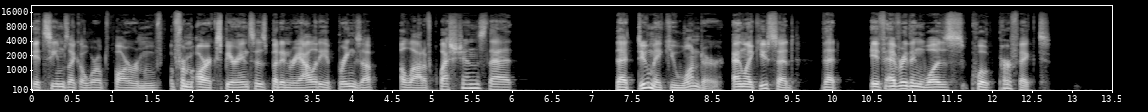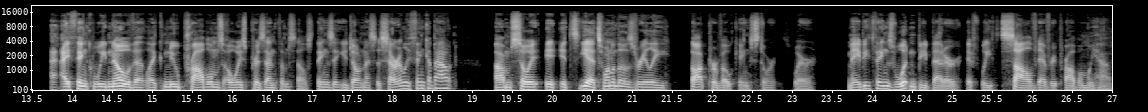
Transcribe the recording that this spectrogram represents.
it seems like a world far removed from our experiences, but in reality, it brings up a lot of questions that that do make you wonder. And like you said, that if everything was quote perfect, I think we know that like new problems always present themselves, things that you don't necessarily think about. Um, so it, it, it's yeah, it's one of those really thought provoking stories where maybe things wouldn't be better if we solved every problem we have.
